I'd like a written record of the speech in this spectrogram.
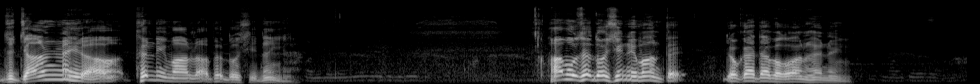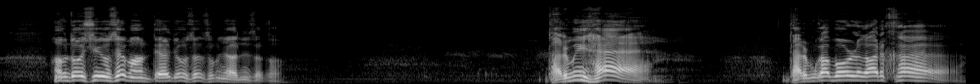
जो जान नहीं रहा, फिर नहीं मान रहा, फिर दोषी नहीं है। हम उसे दोषी नहीं मानते, जो कहता है भगवान है नहीं। हम दोषी उसे मानते हैं जो उसे समझा नहीं सका। धर्मी है, धर्म का बोर्ड लगा रखा है।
